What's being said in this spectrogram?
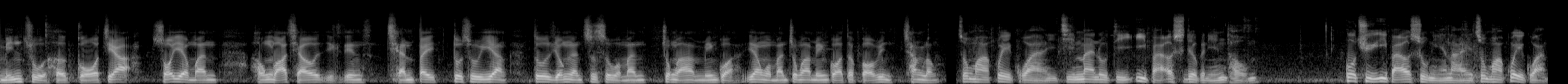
民主和国家，所以我们。红华侨已经前辈都是一样，都永远支持我们中华民国，让我们中华民国的国运昌隆。中华会馆已经迈入第一百二十六个年头，过去一百二十五年来，中华会馆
